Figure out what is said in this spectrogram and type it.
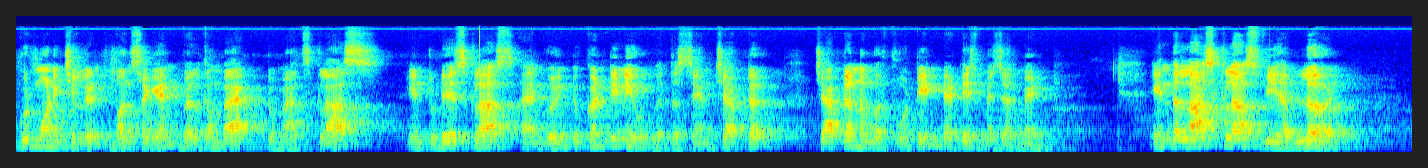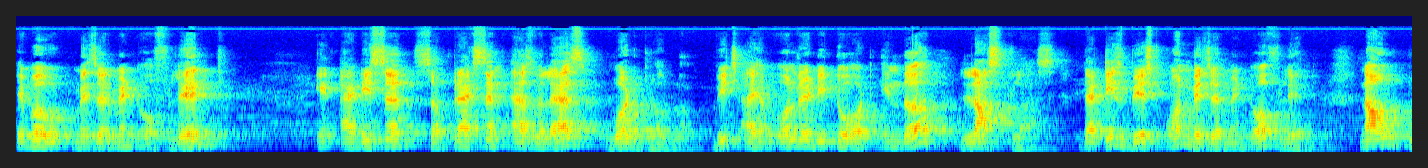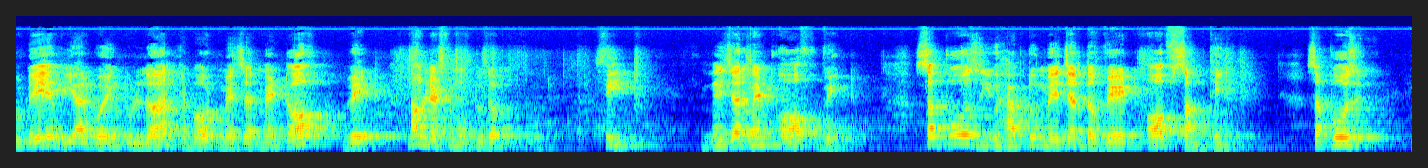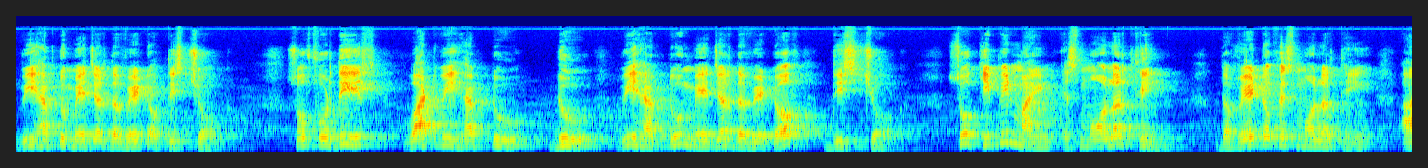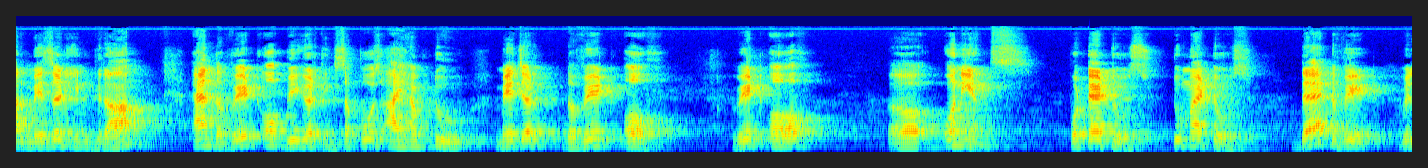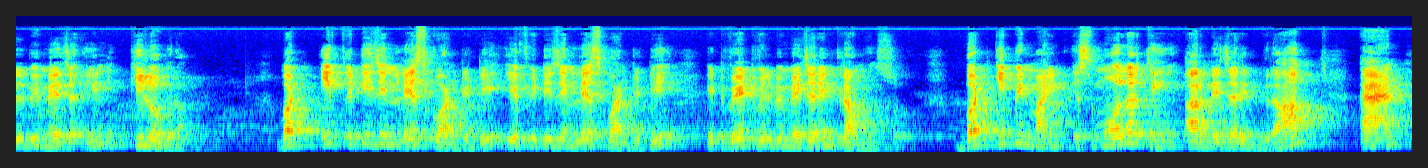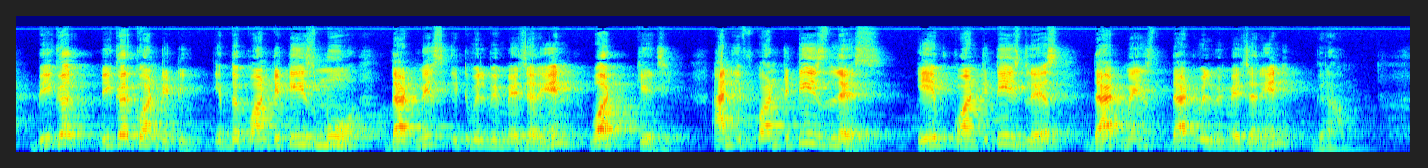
Good morning children. Once again welcome back to maths class. In today's class I am going to continue with the same chapter. Chapter number 14 that is measurement. In the last class we have learned about measurement of length in addition, subtraction as well as word problem which I have already taught in the last class that is based on measurement of length. Now today we are going to learn about measurement of weight. Now let's move to the see measurement of weight. Suppose you have to measure the weight of something. Suppose we have to measure the weight of this chalk. So for this what we have to do we have to measure the weight of this chalk. So keep in mind a smaller thing the weight of a smaller thing are measured in gram and the weight of bigger things. Suppose i have to measure the weight of weight of uh, onions potatoes tomatoes. That weight will be measured in kilogram. But if it is in less quantity if it is in less quantity it weight will be measured in gram also. But keep in mind a smaller thing are measured in gram and bigger bigger quantity. If the quantity is more that means it will be measured in what? Kg. And if quantity is less if quantity is less that means that will be measured in gram.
